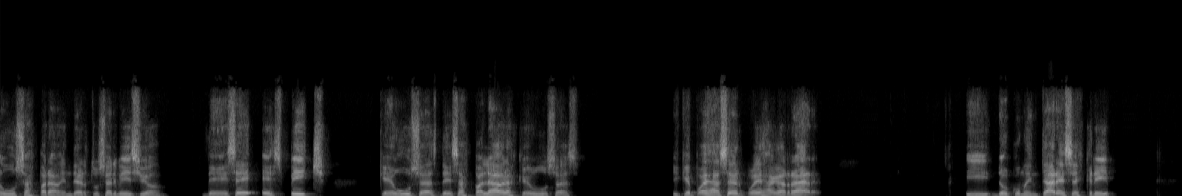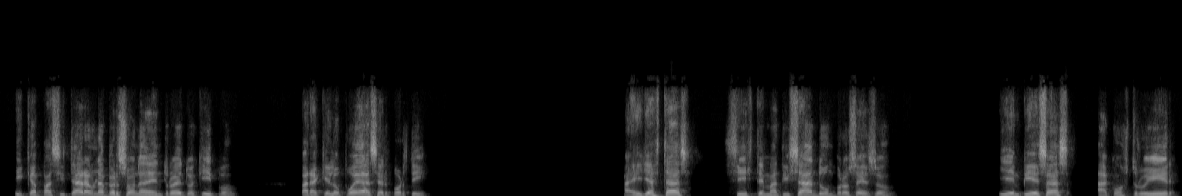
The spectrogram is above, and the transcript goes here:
usas para vender tu servicio, de ese speech que usas, de esas palabras que usas. ¿Y qué puedes hacer? Puedes agarrar y documentar ese script y capacitar a una persona dentro de tu equipo para que lo pueda hacer por ti. Ahí ya estás sistematizando un proceso y empiezas a construir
